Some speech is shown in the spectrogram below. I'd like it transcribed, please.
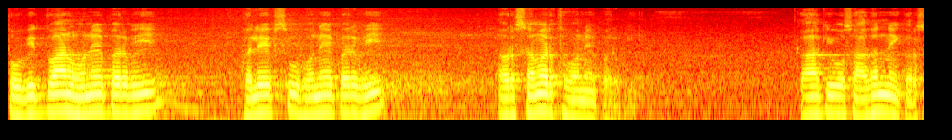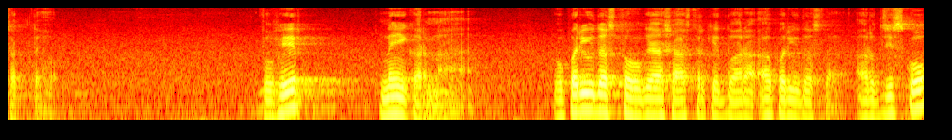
तो विद्वान होने पर भी फलेपसु होने पर भी और समर्थ होने पर भी, कहा कि वो साधन नहीं कर सकते हो। तो फिर नहीं करना है। वो परियुदस्त हो गया शास्त्र के द्वारा अपरियुदस्त और जिसको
